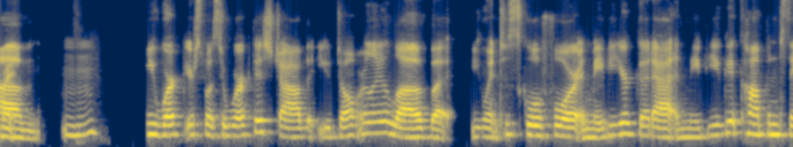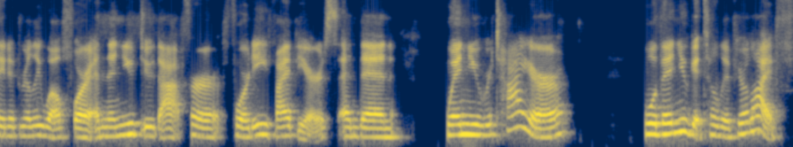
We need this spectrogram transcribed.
Right. Um, hmm you work you're supposed to work this job that you don't really love but you went to school for and maybe you're good at and maybe you get compensated really well for it and then you do that for 45 years and then when you retire well then you get to live your life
